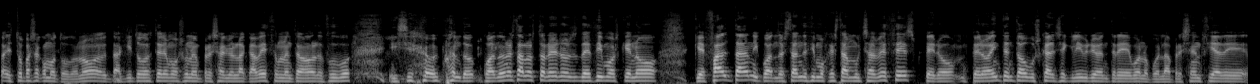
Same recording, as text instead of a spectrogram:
esto pasa como todo, ¿no? Aquí todos tenemos un empresario en la cabeza, un entrenador de fútbol, y si, cuando, cuando no están los toreros decimos que no, que faltan, y cuando están decimos que están muchas veces, pero, pero ha intentado buscar ese equilibrio entre bueno, pues la presencia de,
